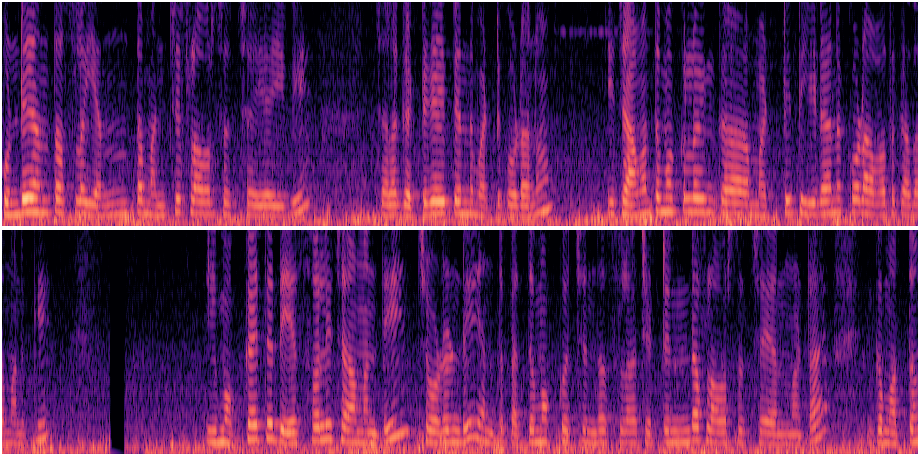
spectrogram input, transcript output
కుండీ అంతా అసలు ఎంత మంచి ఫ్లవర్స్ వచ్చాయో ఇవి. చాలా గట్టిగా అయిపోయింది మట్టి కూడాను. ఈ చామంతి మొక్కలు ఇంకా మట్టి తీయడానికి కూడా అవ్వదు కదా మనకి. ఈ మొక్క అయితే దేశవాళీ చామంతి. చూడండి ఎంత పెద్ద మొక్క వచ్చిందో అసలు. చెట్టు నిండా ఫ్లవర్స్ వచ్చాయి అనమాట ఇంకా మొత్తం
